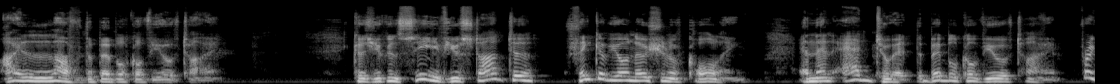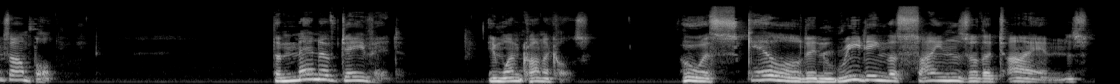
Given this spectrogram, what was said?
I love the biblical view of time because you can see if you start to think of your notion of calling and then add to it the biblical view of time. For example, the men of David in 1 Chronicles who were skilled in reading the signs of the times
